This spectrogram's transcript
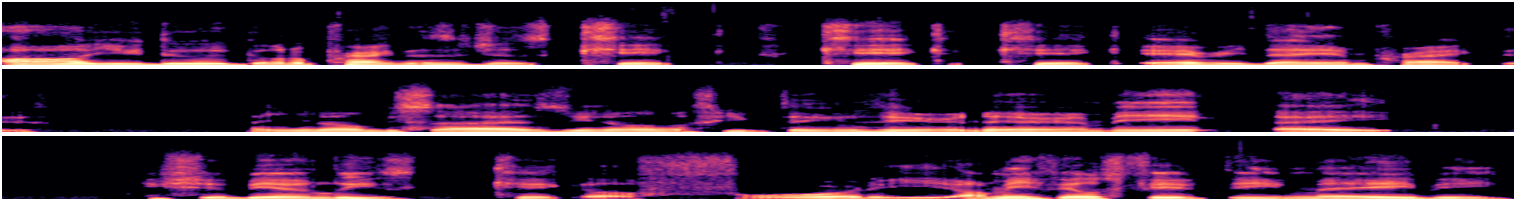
all you do is go to practice and just kick, kick, kick every day in practice, and you know, besides you know a few things here and there, I mean, hey, you should be at least kick a forty. I mean, if it was fifty, maybe,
